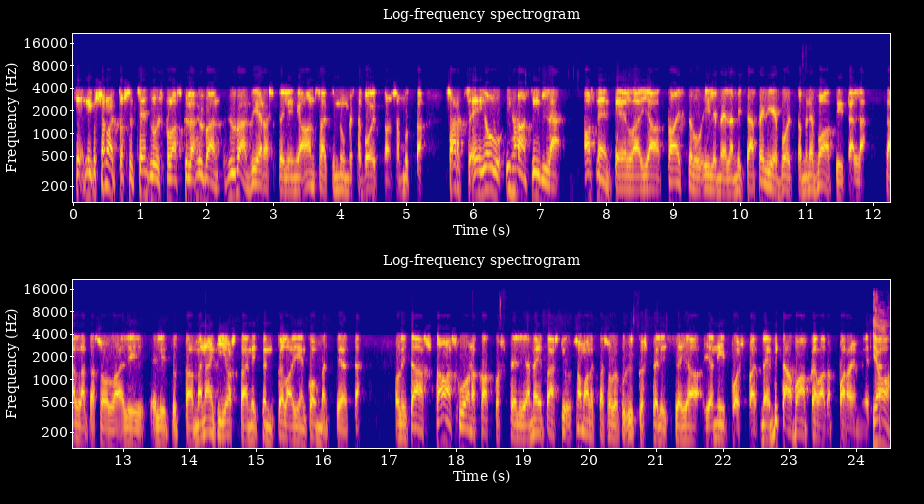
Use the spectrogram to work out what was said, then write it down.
se, niin kuin sanoit tuossa, että St. Louis pelasi kyllä hyvän, hyvän vieraspelin ja ansaitsi minun mielestä voittonsa, mutta Sarts ei ollut ihan sillä asenteella ja taisteluilmeellä, mitä pelien voittaminen vaatii tällä, tällä tasolla. Eli, eli tota, mä näinkin jostain niiden pelaajien kommentteja, että oli taas, taas huono kakkospeli ja me ei päästy samalle tasolle kuin ykköspelissä ja, ja niin poispäin. Että meidän pitää vaan pelata paremmin. Että joo.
